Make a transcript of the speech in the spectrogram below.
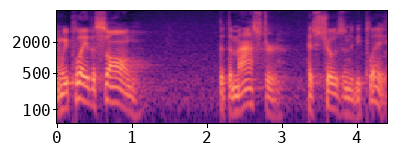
And we play the song that the Master has chosen to be played.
